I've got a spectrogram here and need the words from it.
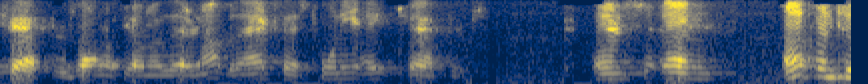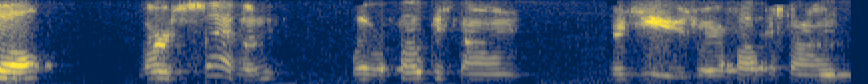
chapters. I don't know if y'all know that or not, but Acts has 28 chapters. And, and up until verse 7, we were focused on the Jews. We were focused on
